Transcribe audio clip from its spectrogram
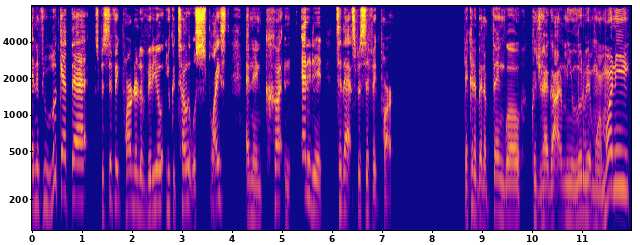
and if you look at that specific part of the video, you could tell it was spliced and then cut and edited to that specific part. There could have been a thing, well, could you have gotten me a little bit more money?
